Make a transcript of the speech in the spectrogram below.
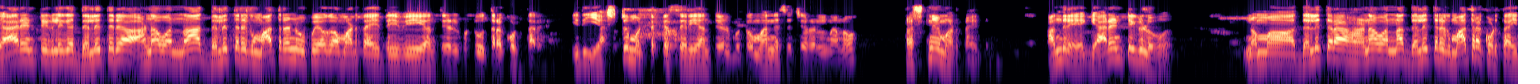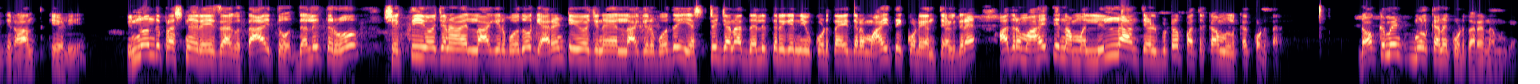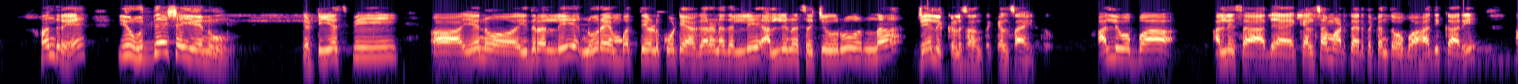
ಗ್ಯಾರಂಟಿಗಳಿಗೆ ದಲಿತರ ಹಣವನ್ನ ದಲಿತರಿಗೆ ಮಾತ್ರನೇ ಉಪಯೋಗ ಮಾಡ್ತಾ ಇದ್ದೀವಿ ಅಂತ ಹೇಳ್ಬಿಟ್ಟು ಉತ್ತರ ಕೊಡ್ತಾರೆ. ಇದು ಎಷ್ಟು ಮಟ್ಟಕ್ಕೆ ಸರಿ ಅಂತ ಹೇಳ್ಬಿಟ್ಟು ಮಾನ್ಯ ಸಚಿವರಲ್ಲಿ ನಾನು ಪ್ರಶ್ನೆ ಮಾಡ್ತಾ ಇದ್ದೀನಿ. ಅಂದ್ರೆ ಗ್ಯಾರಂಟಿಗಳು ನಮ್ಮ ದಲಿತರ ಹಣವನ್ನು ದಲಿತರಿಗೆ ಮಾತ್ರ ಕೊಡ್ತಾ ಇದ್ದೀರಾ ಅಂತ ಕೇಳಿ ಇನ್ನೊಂದು ಪ್ರಶ್ನೆ ರೇಸ್ ಆಗುತ್ತೆ. ಆಯಿತು, ದಲಿತರು ಶಕ್ತಿ ಯೋಜನೆಯಲ್ಲಾಗಿರ್ಬೋದು ಗ್ಯಾರಂಟಿ ಯೋಜನೆಯಲ್ಲಾಗಿರ್ಬೋದು, ಎಷ್ಟು ಜನ ದಲಿತರಿಗೆ ನೀವು ಕೊಡ್ತಾ ಇದ್ದೀರ ಮಾಹಿತಿ ಕೊಡಿ ಅಂತ ಹೇಳಿದ್ರೆ ಅದರ ಮಾಹಿತಿ ನಮ್ಮಲ್ಲಿಲ್ಲ ಅಂತ ಹೇಳ್ಬಿಟ್ಟು ಪತ್ರಿಕಾ ಮೂಲಕ ಕೊಡ್ತಾರೆ. ಡಾಕ್ಯುಮೆಂಟ್ ಮೂಲಕನೇ ಕೊಡ್ತಾರೆ ನಮಗೆ. ಅಂದರೆ ಈ ಉದ್ದೇಶ ಏನು? ಟಿ ಎಸ್ ಪಿ ಏನು ಇದರಲ್ಲಿ ನೂರ ಎಂಬತ್ತೇಳು ಕೋಟಿ ಹಗರಣದಲ್ಲಿ ಅಲ್ಲಿನ ಸಚಿವರನ್ನ ಜೈಲಿಗೆ ಕಳಿಸೋ ಅಂತ ಕೆಲಸ ಆಯಿತು. ಅಲ್ಲಿ ಒಬ್ಬ ಅಲ್ಲಿ ಸ ಅದೇ ಕೆಲಸ ಮಾಡ್ತಾ ಇರ್ತಕ್ಕಂಥ ಒಬ್ಬ ಅಧಿಕಾರಿ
